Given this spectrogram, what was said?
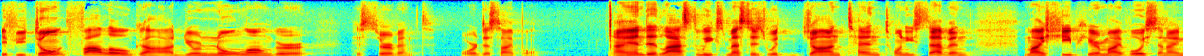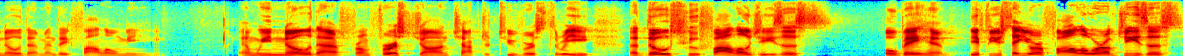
If you don't follow God, you're no longer his servant or disciple. I ended last week's message with John 10 27. My sheep hear my voice and I know them and they follow me. And we know that from 1 John chapter 2 verse 3 that those who follow Jesus obey him. If you say you're a follower of Jesus,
